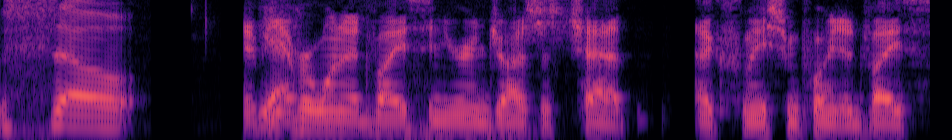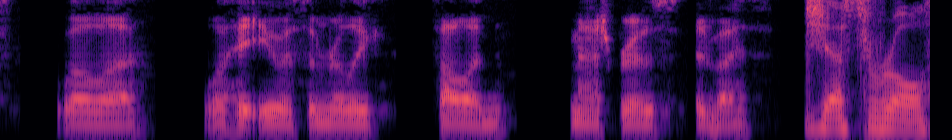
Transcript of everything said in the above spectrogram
so if yeah. you ever want advice and you're in Josh's chat, exclamation point advice, we'll uh, we'll hit you with some really solid Smash Bros advice. Just roll.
